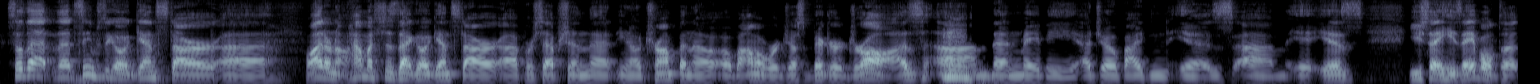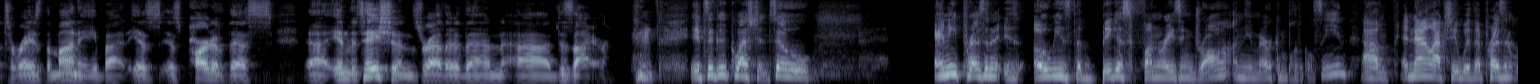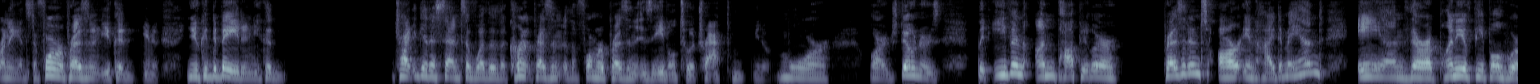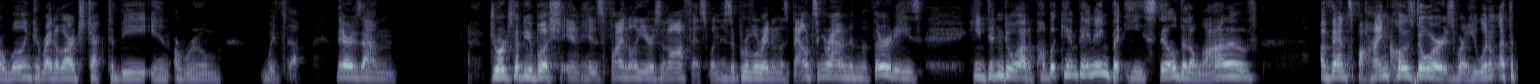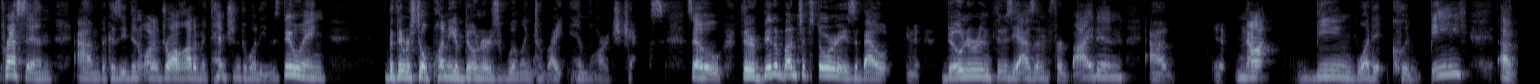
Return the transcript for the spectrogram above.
So that that seems to go against our. Uh, well, I don't know how much does that go against our uh, perception that you know Trump and uh, Obama were just bigger draws mm. um, mm. than maybe uh, Joe Biden is. Um, is you say he's able to to raise the money, but is is part of this uh, invitations rather than uh, desire? it's a good question. So, any president is always the biggest fundraising draw on the American political scene. Um, and now, actually, with a president running against a former president, you could, you know, you could debate and you could try to get a sense of whether the current president or the former president is able to attract, you know, more large donors. But even unpopular presidents are in high demand, and there are plenty of people who are willing to write a large check to be in a room with them. There's um George W. Bush in his final years in office, when his approval rating was bouncing around in the 30s, he didn't do a lot of public campaigning, but he still did a lot of events behind closed doors where he wouldn't let the press in um, because he didn't want to draw a lot of attention to what he was doing. But there were still plenty of donors willing to write him large checks. So there have been a bunch of stories about you know, donor enthusiasm for Biden uh, you know, not being what it could be. Uh,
